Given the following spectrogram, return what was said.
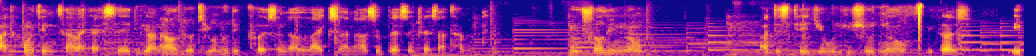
at the point in time, like I said, you're an adult. You know the person that likes you and has your best interest at hand. You surely know. At this stage, you you should know because if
